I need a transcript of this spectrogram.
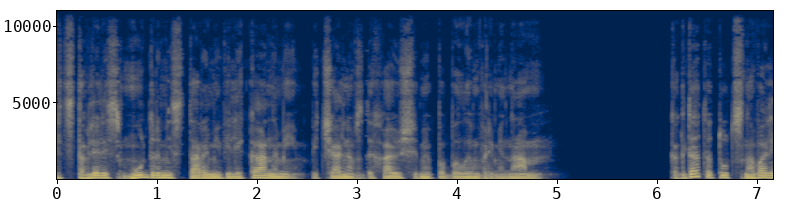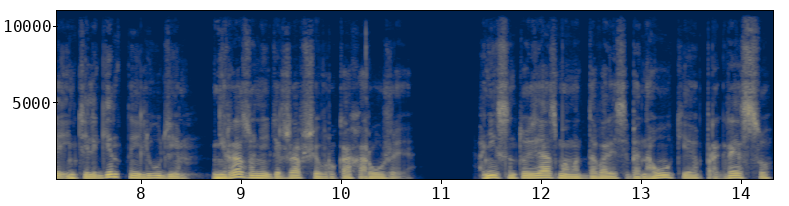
представлялись мудрыми старыми великанами, печально вздыхающими по былым временам. Когда-то тут сновали интеллигентные люди, ни разу не державшие в руках оружие. Они с энтузиазмом отдавали себя науке, прогрессу.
